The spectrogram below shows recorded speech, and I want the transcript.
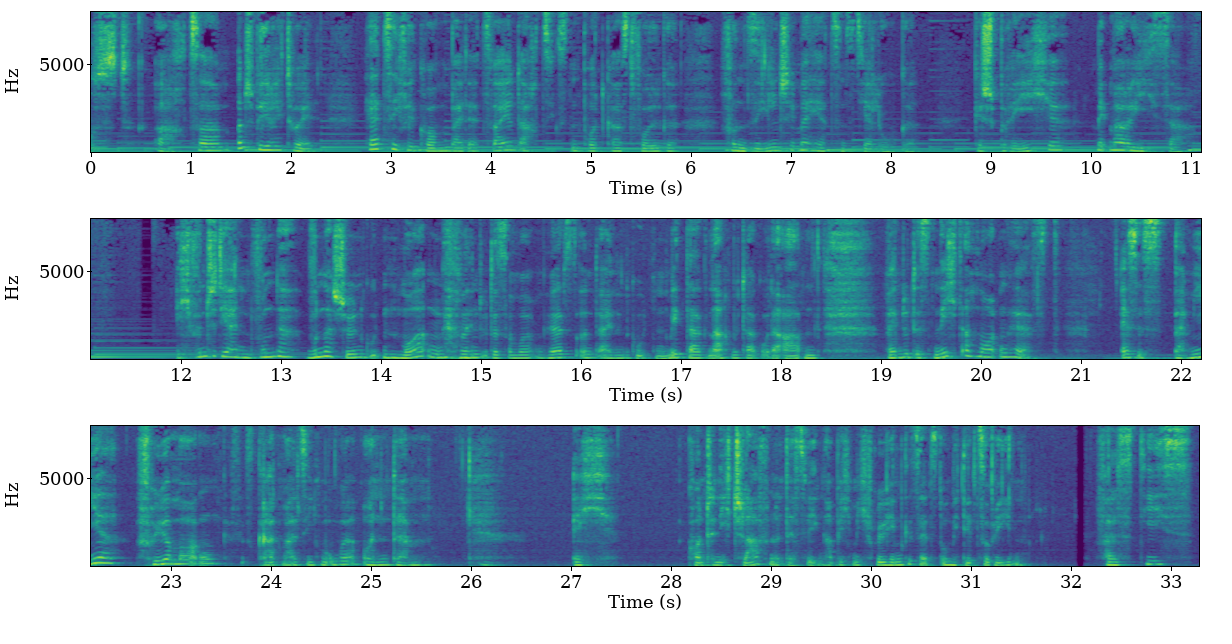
Bewusst, achtsam und spirituell. Herzlich willkommen bei der 82. Podcast-Folge von Seelenschimmer Herzensdialoge. Gespräche mit Marisa. Ich wünsche dir einen wunder, wunderschönen guten Morgen, wenn du das am Morgen hörst, und einen guten Mittag, Nachmittag oder Abend, wenn du das nicht am Morgen hörst. Es ist bei mir früher Morgen, es ist gerade mal 7 Uhr und ähm, ich konnte nicht schlafen und deswegen habe ich mich früh hingesetzt, um mit dir zu reden. Falls dies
